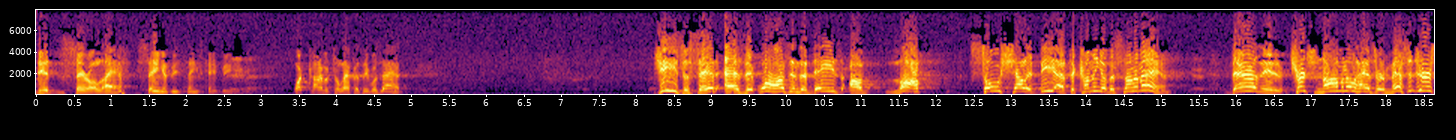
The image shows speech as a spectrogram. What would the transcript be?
did Sarah laugh, saying that these things can't be? Amen. What kind of a telepathy was that? Jesus said, As it was in the days of Lot, so shall it be at the coming of the Son of Man. There the church nominal has her messengers,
